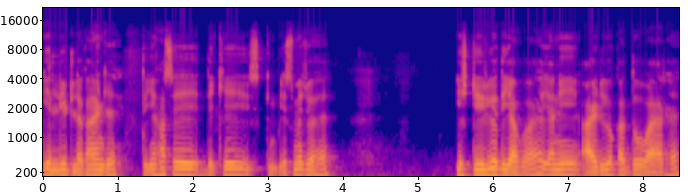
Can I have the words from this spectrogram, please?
ये लीड लगाएँगे तो यहाँ से देखिए इस, इसमें जो है स्टीरियो दिया हुआ है, यानी ऑडियो का दो वायर है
